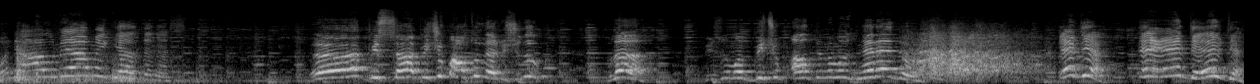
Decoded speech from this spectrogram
Onu almaya mı geldiniz? Ee, biz sana bir küp altın vermiştik. Ula bizim o bir çup altınımız nerede? Evde, e, evde, evde.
